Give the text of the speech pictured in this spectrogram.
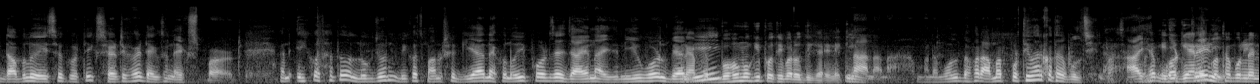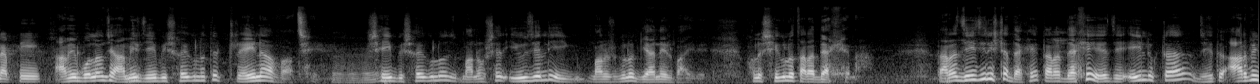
ডাব্লিউএইচও কর্তৃক সার্টিফাইড একজন এক্সপার্ট এই কথা তো লোকজন বিকজ মানুষের জ্ঞান এখন ওই পর্যায়ে যায় না যে নিউবর্ন মানে বেবি বহুমুখী প্রতিভার অধিকারী নাকি? না না না মানে মূল ব্যাপার আমার প্রতিভার কথা বলছি না। আই হ্যাভ গট ট্রেনিং কথা বললেন আপনি আমি বললাম যে আমি যে বিষয়গুলোতে ট্রেন আপ আছে সেই বিষয়গুলো মানুষের ইউজুয়ালি এই মানুষগুলো জ্ঞানের বাইরে। ফলে সেগুলো তারা দেখে না। তারা যেই জিনিসটা দেখে তারা দেখে যে এই লোকটা যেহেতু আরবি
